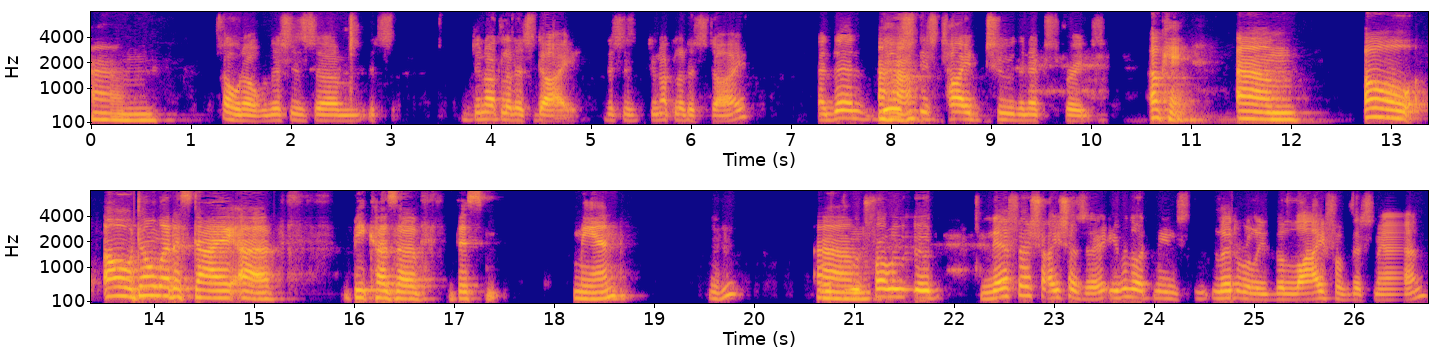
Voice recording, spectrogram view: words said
um Oh no, this is um, it's do not let us die. This is do not let us die, and then this Uh-huh. is tied to the next phrase. Okay. Um, oh, oh, don't let us die uh, because of this man. Mm-hmm. Um, would probably would, nefesh aisha even though it means literally the life of this man.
